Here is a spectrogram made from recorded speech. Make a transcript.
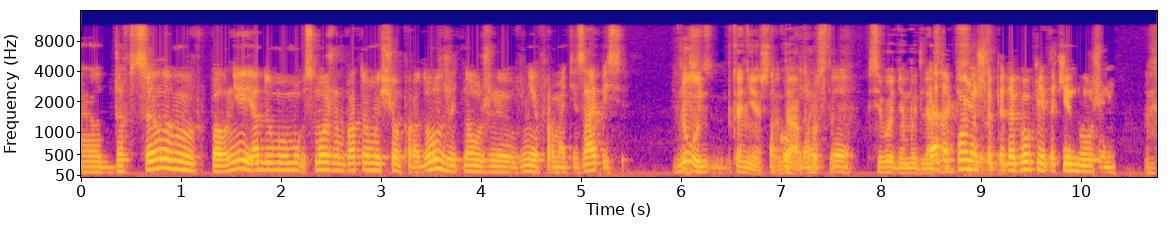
А, да в целом вполне, я думаю, мы сможем потом еще продолжить, но уже вне формате записи. Ну, конечно, такого, да, просто что... сегодня мы для Я так понял, что педагог мне таки нужен.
